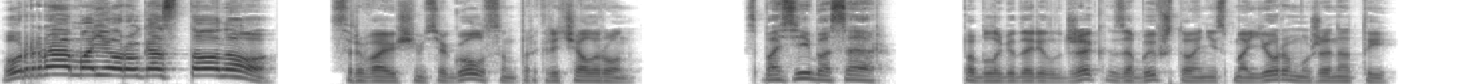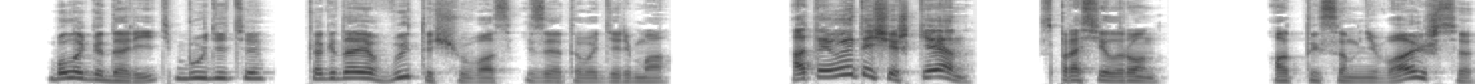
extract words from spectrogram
«Ура майору Гастону!» Срывающимся голосом прокричал Рон. «Спасибо, сэр!» Поблагодарил Джек, забыв, что они с майором уже на «ты». «Благодарить будете, когда я вытащу вас из этого дерьма». «А ты вытащишь, Кен?» Спросил Рон. «А ты сомневаешься?»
